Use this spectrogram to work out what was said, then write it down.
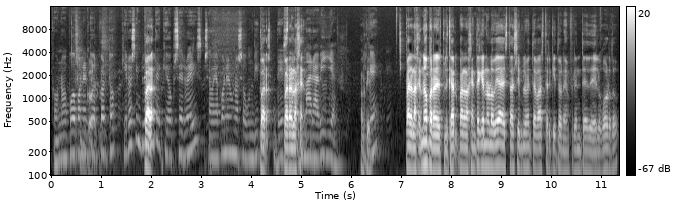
Como no puedo poner todo el corto, quiero simplemente que observéis, o sea, voy a poner unos segunditos de esta maravilla. Para la, no, para explicar, para la gente que no lo vea, está simplemente Buster Keaton enfrente del gordo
